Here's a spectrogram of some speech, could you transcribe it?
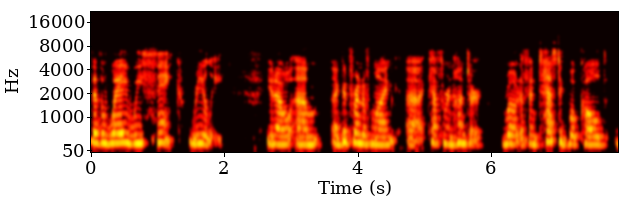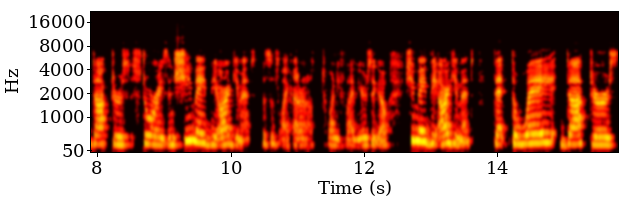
they're the way we think, really. You know, um, a good friend of mine, uh, Kathryn Hunter, wrote a fantastic book called Doctor's Stories. And she made the argument this is like, I don't know, 25 years ago. She made the argument that the way doctors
